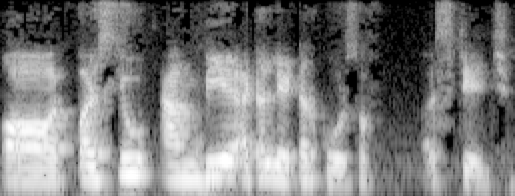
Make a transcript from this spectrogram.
or pursue MBA at a later course of a stage.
